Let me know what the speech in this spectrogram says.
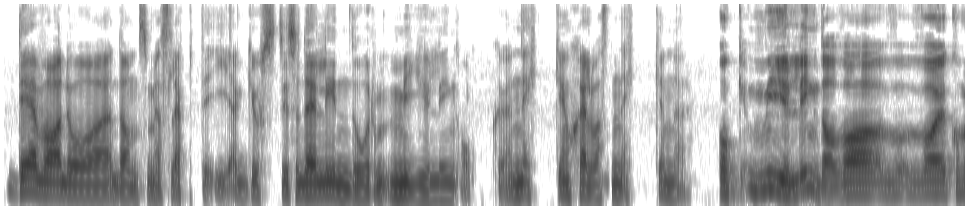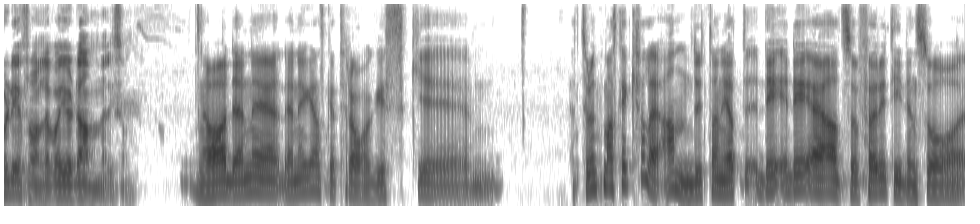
Det var då de som jag släppte i augusti, så det är Lindor, Myling och eh, Näcken, självaste Näcken där. Och Myling då, vad, vad kommer det ifrån, eller vad gör den liksom? Ja, den är, den är ganska tragisk. Eh, jag tror inte man ska kalla det and, utan det, det är alltså förr i tiden så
